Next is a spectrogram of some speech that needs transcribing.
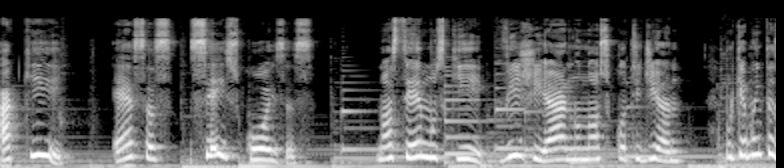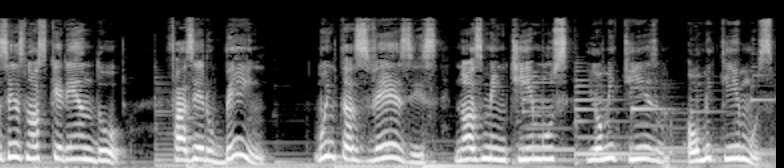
Aqui, essas seis coisas nós temos que vigiar no nosso cotidiano, porque muitas vezes nós querendo fazer o bem, Muitas vezes nós mentimos e omitimos.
